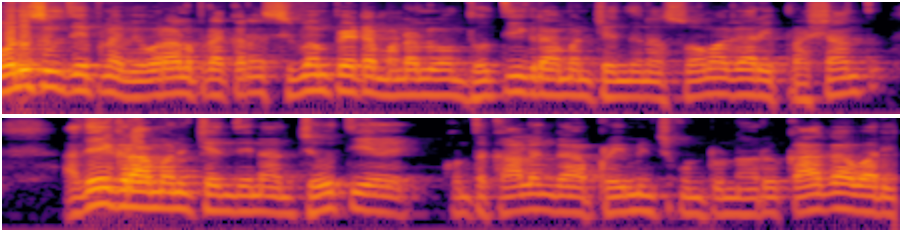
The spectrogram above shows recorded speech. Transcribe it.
పోలీసులు చెప్పిన వివరాల ప్రకారం శివంపేట మండలం ధోతి గ్రామానికి చెందిన సోమగారి ప్రశాంత్ అదే గ్రామానికి చెందిన జ్యోతి కొంతకాలంగా ప్రేమించుకుంటున్నారు. కాగా వారి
